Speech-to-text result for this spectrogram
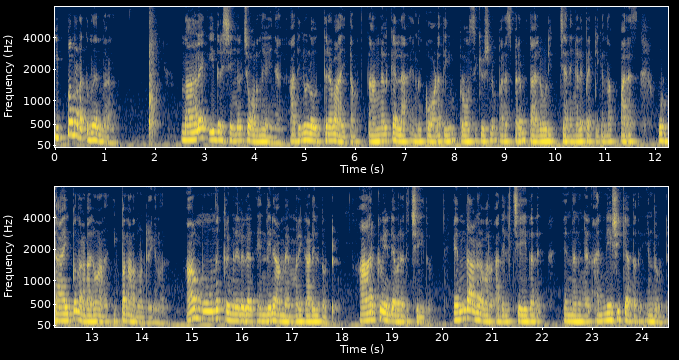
ഇപ്പം നടക്കുന്നത് എന്താണ്? നാളെ ഈ ദൃശ്യങ്ങൾ ചോർന്നു കഴിഞ്ഞാൽ അതിനുള്ള ഉത്തരവാദിത്തം താങ്കൾക്കല്ല എന്ന് കോടതിയും പ്രോസിക്യൂഷനും പരസ്പരം തലോടി ജനങ്ങളെ പറ്റിക്കുന്ന പരസ് ഉഡായിപ്പ് നാടകമാണ് ഇപ്പം നടന്നുകൊണ്ടിരിക്കുന്നത്. ആ മൂന്ന് ക്രിമിനലുകൾ എന്തിനാ മെമ്മറി കാർഡിൽ തൊട്ടു? ആർക്കു വേണ്ടി അവർ അത് ചെയ്തു? എന്താണ് അവർ അതിൽ ചെയ്തത് എന്ന് നിങ്ങൾ അന്വേഷിക്കാത്തത് എന്തുകൊണ്ട്?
